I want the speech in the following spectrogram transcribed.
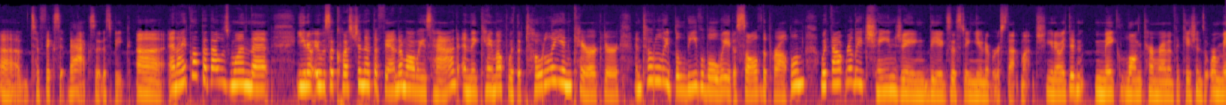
uh, to fix it back, so to speak. Uh, and I thought that that was one that you know it was a question that the fandom always had, and they came up with a totally in character and totally believable way to solve the problem without really changing the existing universe that much. You know, it didn't make long term ramifications or make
